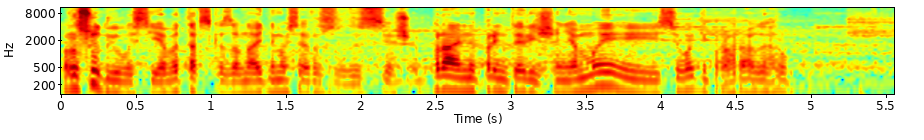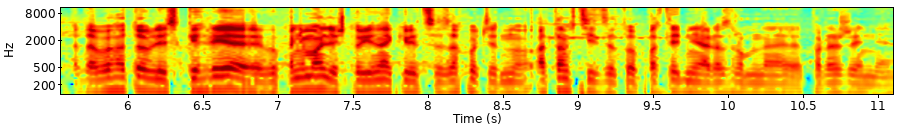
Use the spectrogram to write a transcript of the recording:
розсудливості, я би так сказав, навіть не майстерності, правильно прийняте рішення. Ми і сьогодні програли гру. Когда вы готовились к игре, вы понимали, что Янакиевец захочет ну, отомстить за то последнее разгромное поражение?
